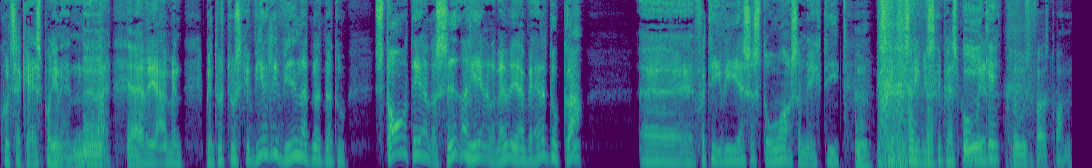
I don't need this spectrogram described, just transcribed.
kunne tage gas på hinanden, mm, eller ja. hvad ved jeg, men, men du, du skal virkelig vide, når, når, når du står der, eller sidder her, eller hvad ved jeg, hvad er det, du gør? Øh, fordi vi er så store og så mægtige. Mm. Vi, skal, vi, skal, vi skal passe på med Ikke det. knuse folks drømme.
